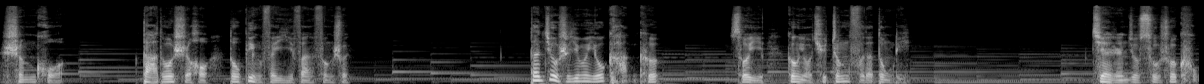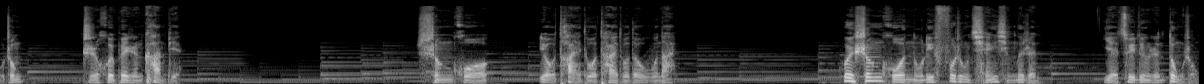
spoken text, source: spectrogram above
生活，大多时候都并非一帆风顺，但就是因为有坎坷，所以更有去征服的动力。见人就诉说苦衷，只会被人看扁。生活有太多太多的无奈，为生活努力负重前行的人，也最令人动容。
